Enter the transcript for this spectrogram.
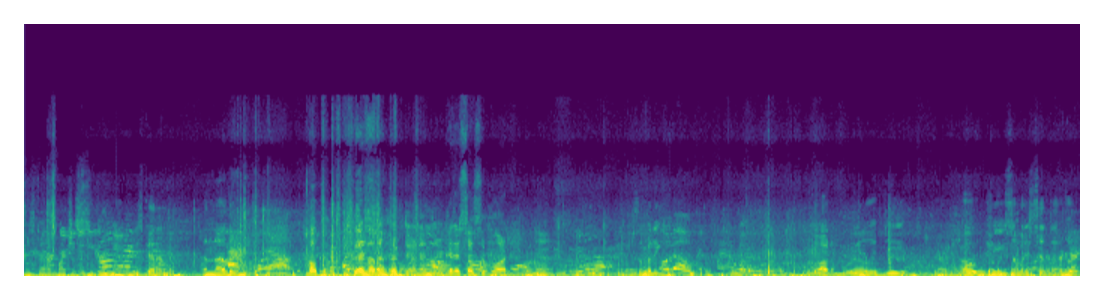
He's got a bunch of string in him. He's got a, another, oh, Okay. he's got another hook down in there. Because it's still some blood. Yeah. Somebody oh, got him really deep. Oh, gee, somebody set that hook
